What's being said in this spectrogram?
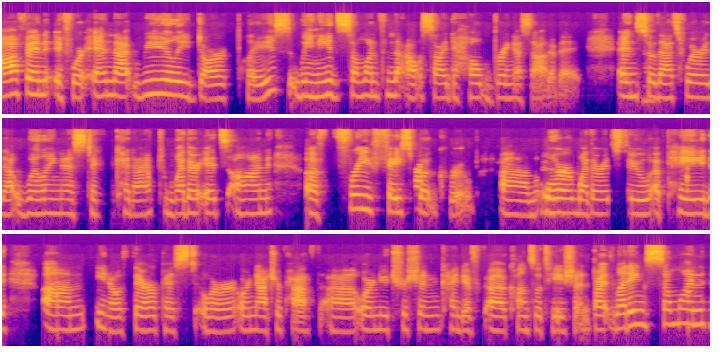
often, if we're in that really dark place, we need someone from the outside to help bring us out of it. And so mm-hmm. that's where that willingness to connect, whether it's on a free Facebook group um, mm-hmm. or whether it's through a paid, um, you know, therapist or or naturopath uh, or nutrition kind of uh, consultation. But letting someone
